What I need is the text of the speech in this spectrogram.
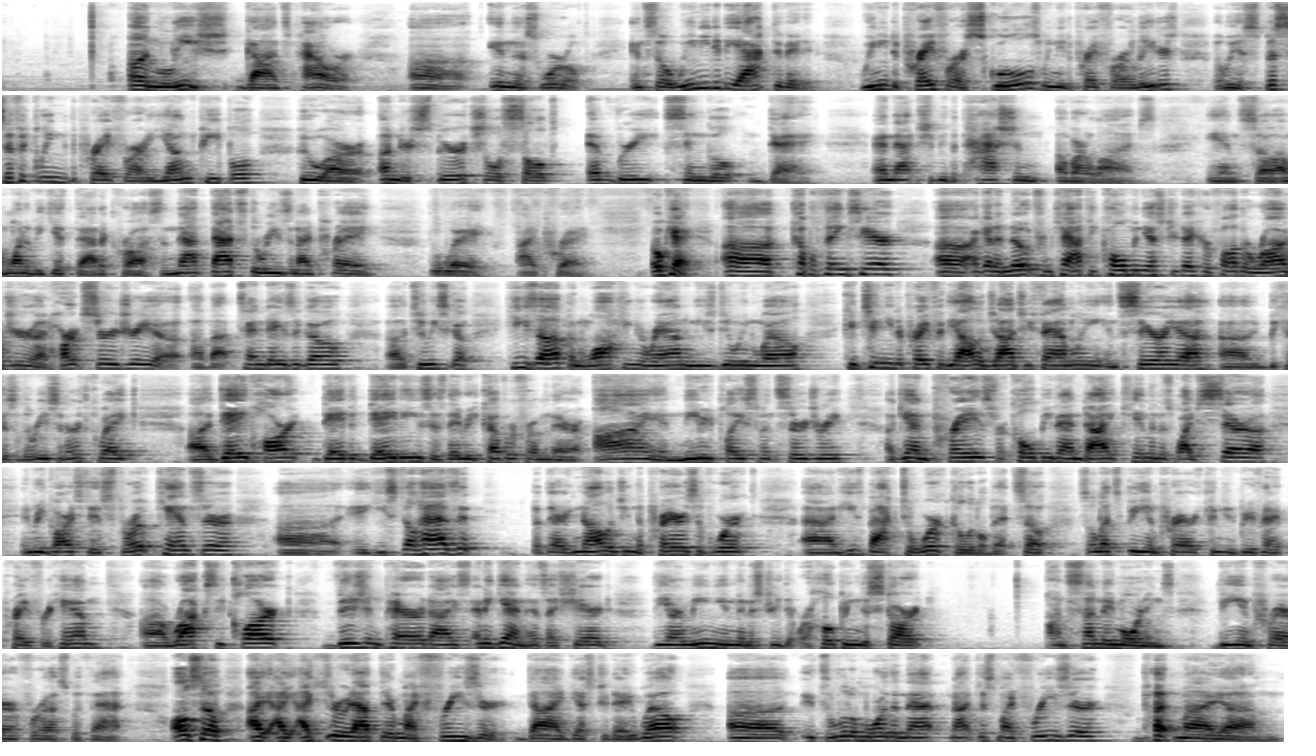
unleash God's power uh, in this world. And so we need to be activated. We need to pray for our schools, we need to pray for our leaders, but we specifically need to pray for our young people who are under spiritual assault every single day. And that should be the passion of our lives. And so I wanted to get that across. And that that's the reason I pray the way I pray. Okay, a uh, couple things here. Uh, I got a note from Kathy Coleman yesterday. Her father Roger had heart surgery uh, about 10 days ago, uh, two weeks ago. He's up and walking around and he's doing well. Continue to pray for the Alajaji family in Syria uh, because of the recent earthquake. Uh, Dave Hart, David Davies, as they recover from their eye and knee replacement surgery. Again, praise for Colby Van Dyke, him and his wife Sarah, in regards to his throat cancer. he still has it, but they're acknowledging the prayers have worked. Uh, and he's back to work a little bit. So, so let's be in prayer. Continue to pray for him. Uh, Roxy Clark, Vision Paradise, and again, as I shared, the Armenian ministry that we're hoping to start on Sunday mornings. Be in prayer for us with that. Also, I, I, I threw it out there. My freezer died yesterday. Well, uh, it's a little more than that. Not just my freezer, but my um,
